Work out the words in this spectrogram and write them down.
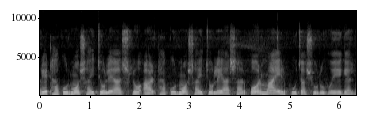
এরপরে ঠাকুর মশাই চলে আসলো আর ঠাকুর মশাই চলে আসার পর মায়ের পূজা শুরু হয়ে গেল।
